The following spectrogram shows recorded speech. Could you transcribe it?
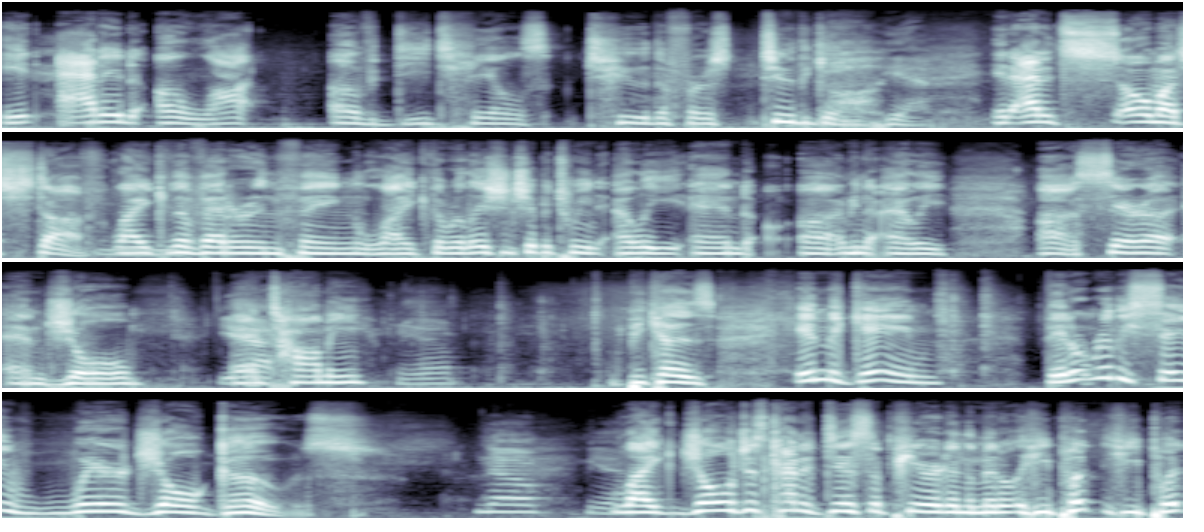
it added a lot of details to the first to the game Oh yeah. It added so much stuff like the veteran thing like the relationship between ellie and uh, i mean ellie uh, sarah and joel Yeah. and tommy Yeah. because in the game they don't really say where joel goes No. Yeah. like joel just kind of disappeared in the middle he put he put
